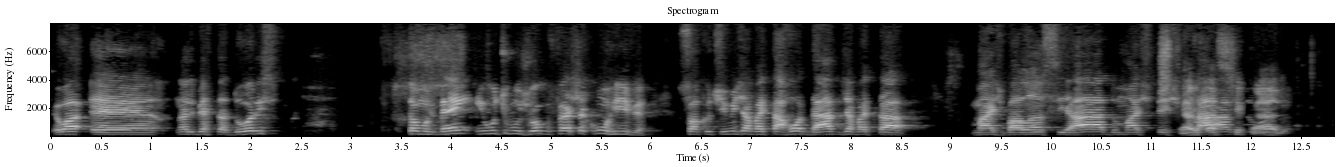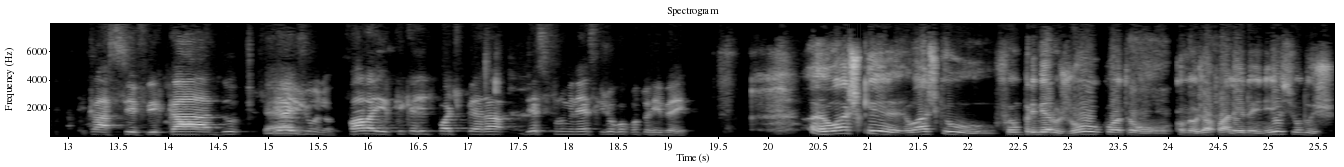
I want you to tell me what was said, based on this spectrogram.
Eu, é, na Libertadores, estamos bem e o último jogo fecha com o River. Só que o time já vai estar tá rodado, já vai estar tá mais balanceado, mais testado. Classificado classificado. É. E aí, Júnior, fala aí, o que, que a gente pode esperar desse Fluminense que jogou contra o River aí? Eu acho que eu acho que o, foi um primeiro jogo contra um, como eu já falei no início, um dos,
